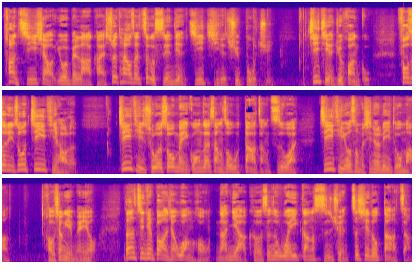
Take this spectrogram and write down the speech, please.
它的绩效又会被拉开，所以他要在这个时间点积极的去布局，积极的去换股。否则你说记忆体好了，记忆体除了说美光在上周五大涨之外，记忆体有什么新的利多吗？好像也没有。但是今天包含像旺宏、南亚科，甚至威刚、实权这些都大涨，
